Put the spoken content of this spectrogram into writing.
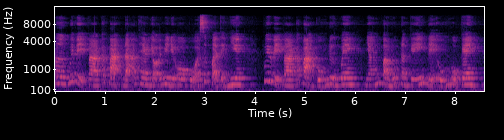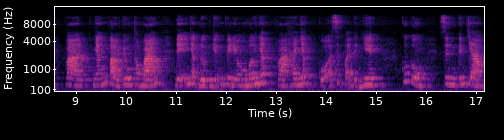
Cảm ơn quý vị và các bạn đã theo dõi video của Sức khỏe tự nhiên. Quý vị và các bạn cũng đừng quên nhấn vào nút đăng ký để ủng hộ kênh và nhấn vào chuông thông báo để nhận được những video mới nhất và hay nhất của Sức khỏe tự nhiên. Cuối cùng, xin kính chào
